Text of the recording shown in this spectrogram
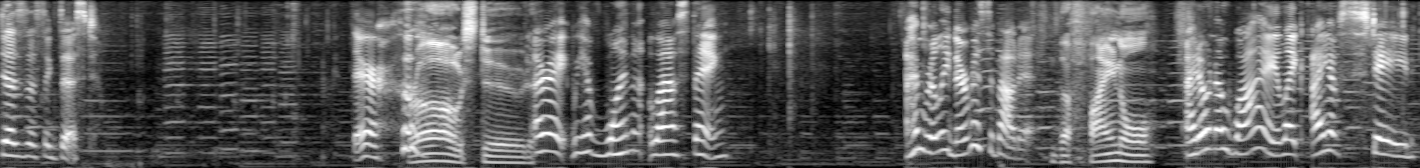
does this exist? There. Whew. Gross, dude. All right, we have one last thing. I'm really nervous about it. The final. I don't know why. Like I have stayed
